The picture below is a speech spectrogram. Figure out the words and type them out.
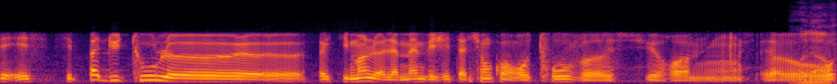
C'est pas du tout le effectivement le- la même végétation qu'on retrouve sur Au.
